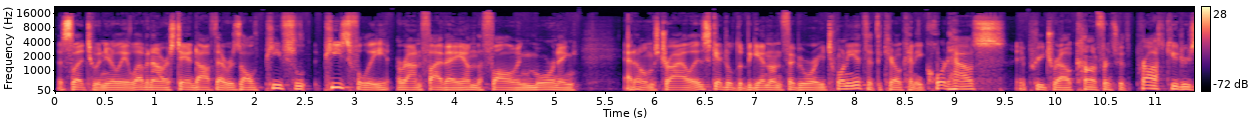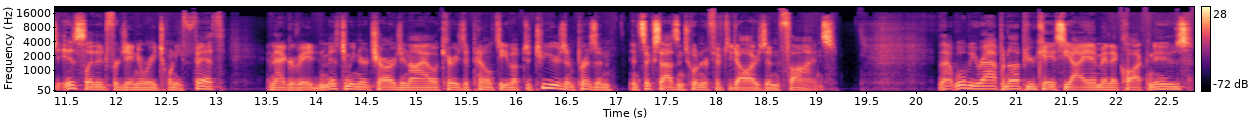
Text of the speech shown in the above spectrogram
This led to a nearly 11 hour standoff that resolved peacefully around 5 a.m. the following morning. Edholm's trial is scheduled to begin on February 20th at the Carroll County Courthouse. A pretrial conference with prosecutors is slated for January 25th. An aggravated misdemeanor charge in Iowa carries a penalty of up to two years in prison and $6,250 in fines. That will be wrapping up your KCIM 8 o'clock news.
